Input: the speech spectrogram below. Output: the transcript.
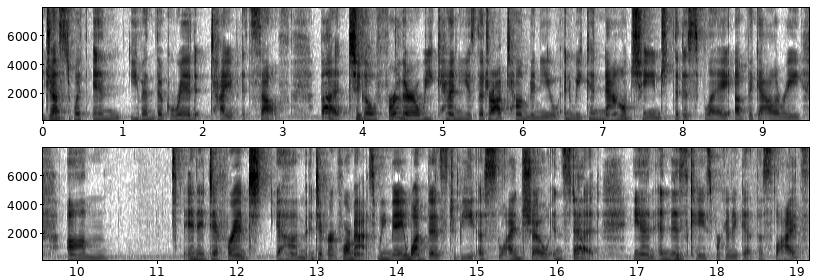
just within even the grid type itself. But to go further, we can use the drop down menu and we can now change the display of the gallery um, in a different um, different formats. We may want this to be a slideshow instead. And in this case, we're going to get the slides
